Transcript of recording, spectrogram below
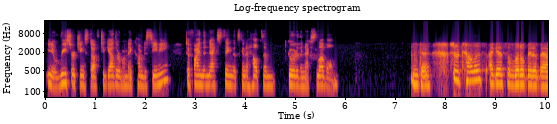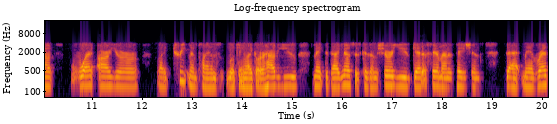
you know, researching stuff together when they come to see me to find the next thing that's going to help them go to the next level. Okay. So tell us, I guess, a little bit about what are your like treatment plans looking like, or how do you make the diagnosis? Because I'm sure you get a fair amount of patients that may have read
